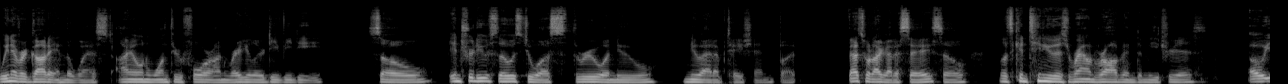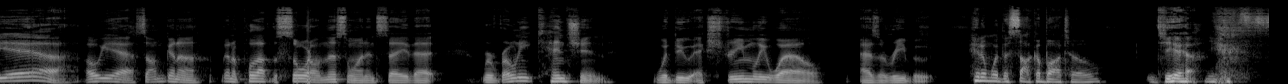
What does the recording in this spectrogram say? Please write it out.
we never got it in the west. I own one through four on regular dvd so introduce those to us through a new new adaptation but that's what i gotta say. So let's continue this round robin demetrius. Oh yeah, oh yeah. So I'm gonna I'm gonna pull out the sword on this one and say that Rurouni Kenshin would do extremely well as a reboot. hit him with the sakabato. Yeah, yes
